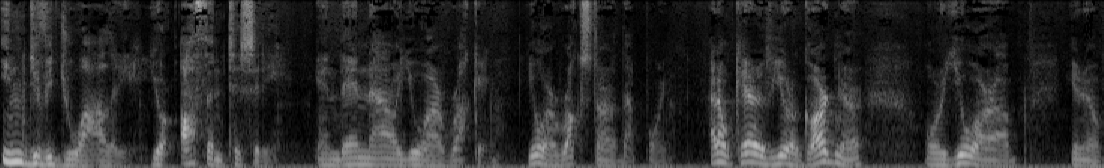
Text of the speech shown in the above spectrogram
individuality, your authenticity. And then now you are rocking. You are a rock star at that point. I don't care if you're a gardener or you are a, you know,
